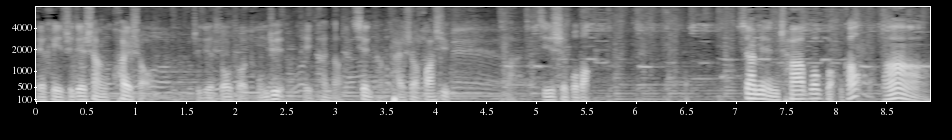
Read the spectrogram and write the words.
也可以直接上快手，直接搜索童俊，可以看到现场拍摄花絮啊，及时播报。下面插播广告啊！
